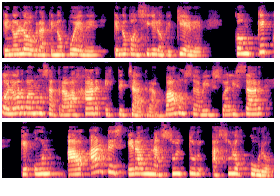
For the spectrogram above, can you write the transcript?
que no logra, que no puede, que no consigue lo que quiere. ¿Con qué color vamos a trabajar este chakra? Vamos a visualizar que un, antes era un azul, azul oscuro.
